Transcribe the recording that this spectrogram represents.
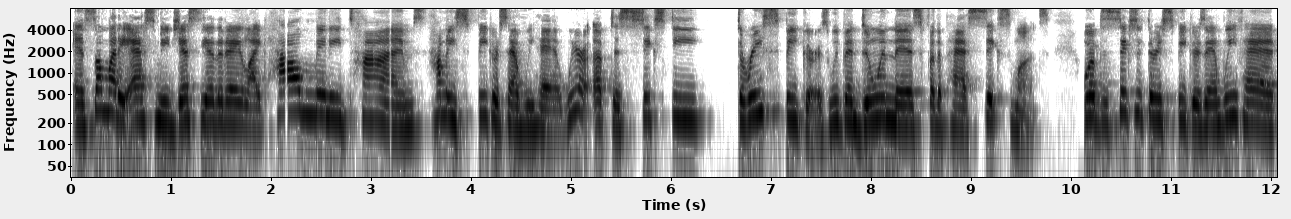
And somebody asked me just the other day, like, how many times, how many speakers have we had? We're up to 63 speakers. We've been doing this for the past six months. We're up to 63 speakers, and we've had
